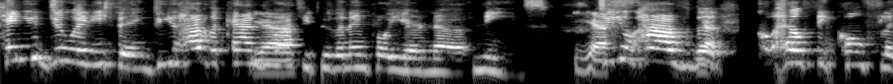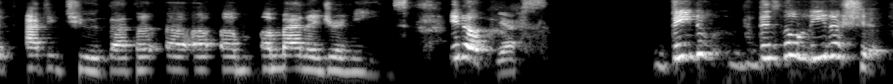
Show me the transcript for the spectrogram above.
can you do anything? Do you have the kind of attitude an employer needs? Yes. Do you have the yes. healthy conflict attitude that a, a, a, um, a, manager needs? You know, yes. They do. There's no leadership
